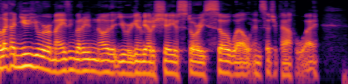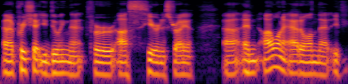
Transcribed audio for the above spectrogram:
Like I knew you were amazing, but I didn't know that you were going to be able to share your story so well in such a powerful way. And I appreciate you doing that for us here in Australia. Uh, and I want to add on that if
